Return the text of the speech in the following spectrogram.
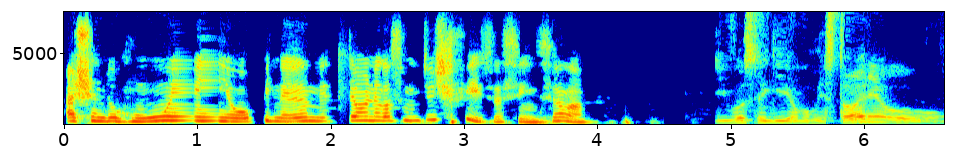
achando ruim ou opinando, então é um negócio muito difícil, assim, sei lá. E você, Gui, alguma história ou...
